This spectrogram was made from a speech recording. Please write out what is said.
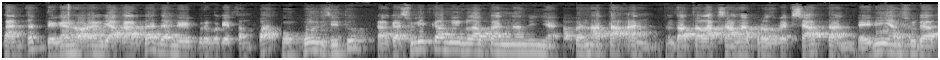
Banten dengan orang Jakarta dan dari berbagai tempat kumpul di situ agak sulit kami melakukan nantinya penataan tata laksana protokol kesehatan. Dan ini yang sudah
